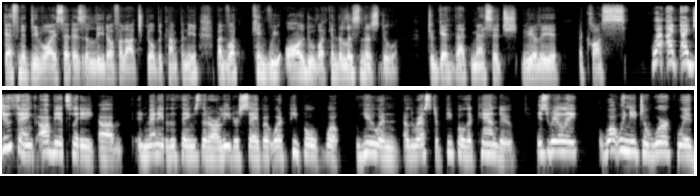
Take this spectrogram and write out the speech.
definitely voice that as a leader of a large global company, but what can we all do? What can the listeners do to get that message really across well, I, I do think, obviously, um, in many of the things that our leaders say, but what people, what you and the rest of people that can do is really what we need to work with.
